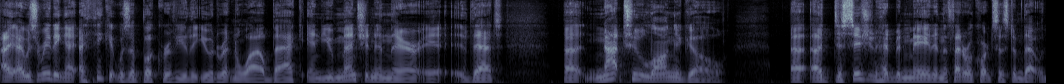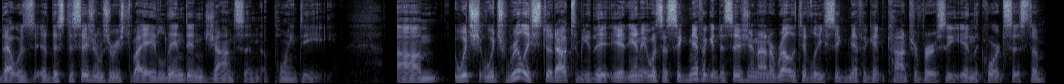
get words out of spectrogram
I, I, was reading, I, I, think it was a book review that you had written a while back, and you mentioned in there uh, that uh, not too long ago. a decision had been made in the federal court system that that was this decision was reached by a Lyndon Johnson appointee, um, which which really stood out to me. It, and it was a significant decision on a relatively significant controversy in the court system.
